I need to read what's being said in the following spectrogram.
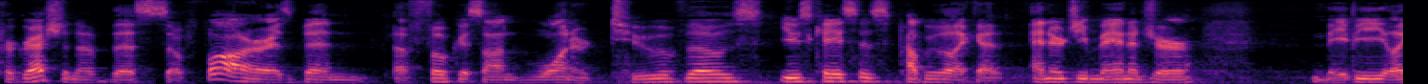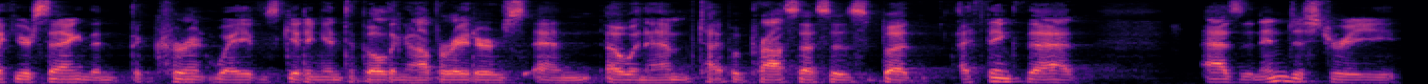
progression of this so far has been a focus on one or two of those use cases, probably like an energy manager. Maybe, like you're saying, the, the current wave is getting into building operators and O and M type of processes. But I think that as an industry,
